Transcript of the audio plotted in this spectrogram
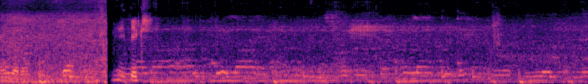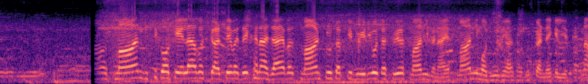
नहीं करूँ। मेरी पिक्स उस्मान किसी को अकेला कुछ करते हुए देखा ना जाए बस उस्मान थ्रू सबकी वीडियो तस्वीर उस्मान ही बनाए उस्मान ही मौजूद है यहाँ पे कुछ करने के लिए फिर ना।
